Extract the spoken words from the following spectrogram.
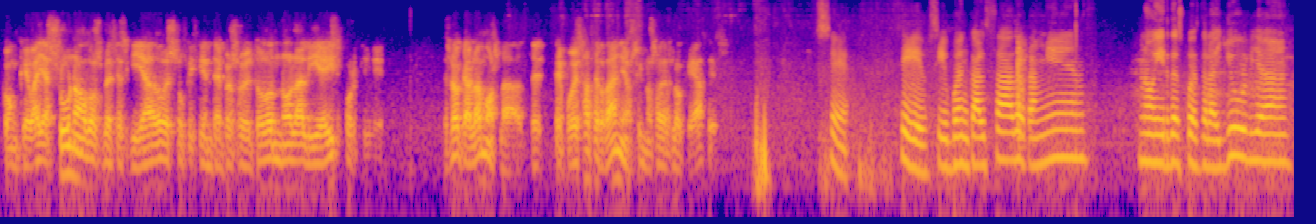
con que vayas una o dos veces guiado es suficiente. Pero sobre todo no la liéis porque es lo que hablamos. La, te, te puedes hacer daño si no sabes lo que haces. Sí, sí, sí, buen calzado también. No ir después de la lluvia.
